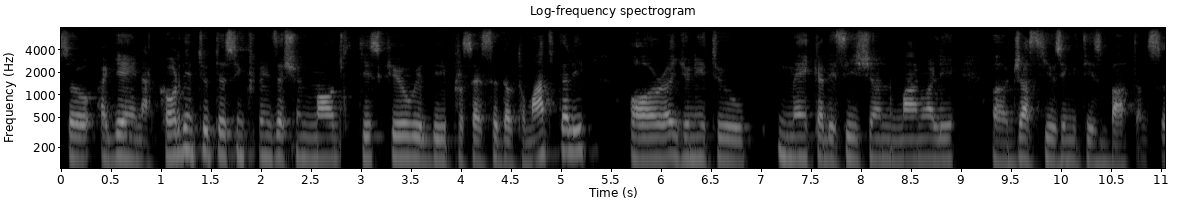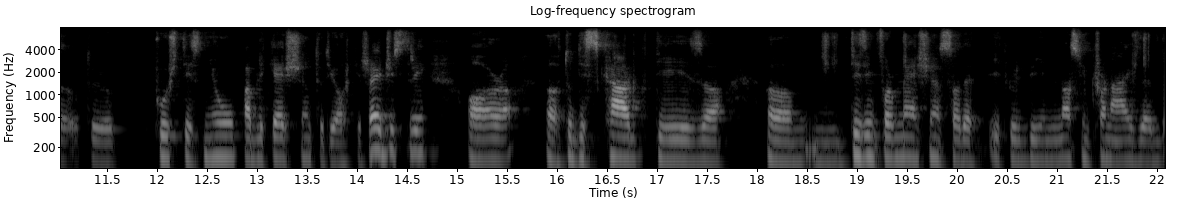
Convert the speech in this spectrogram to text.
So again, according to the synchronization mode, this queue will be processed automatically, or you need to make a decision manually uh, just using this button. So to push this new publication to the ORCID registry, or uh, to discard these uh, um, this information so that it will be not synchronized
